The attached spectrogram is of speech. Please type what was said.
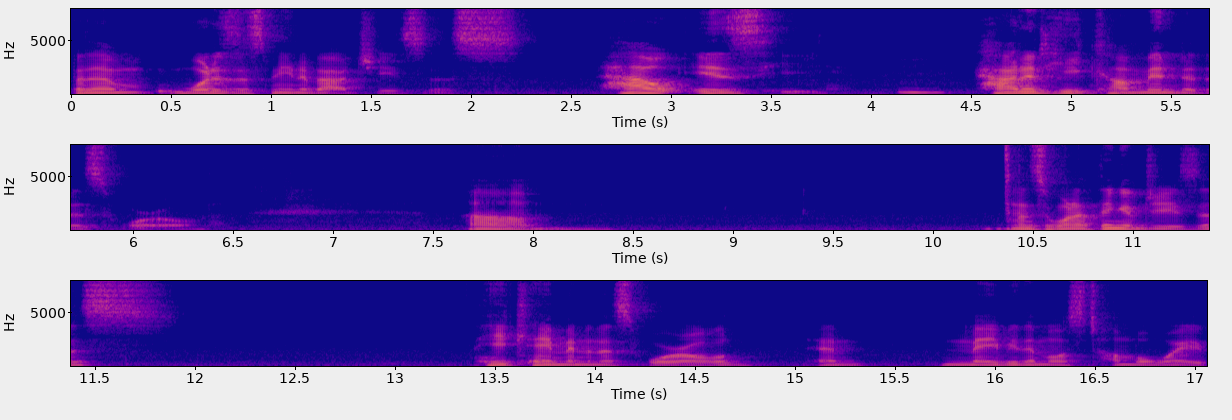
But then, what does this mean about Jesus? How is he? How did he come into this world? Um, and so when I think of Jesus, he came into this world in maybe the most humble way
